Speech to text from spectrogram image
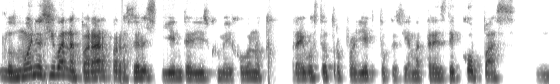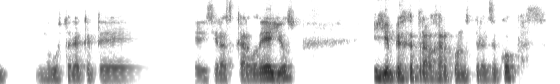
Los moños iban a parar para hacer el siguiente disco. Me dijo, bueno, traigo este otro proyecto que se llama 3 de Copas. Me gustaría que te hicieras cargo de ellos. Y empecé a trabajar con los 3 de Copas.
